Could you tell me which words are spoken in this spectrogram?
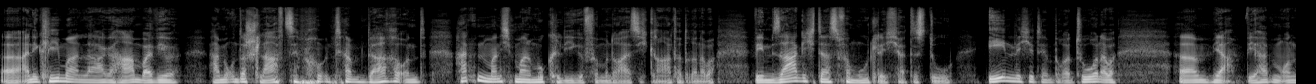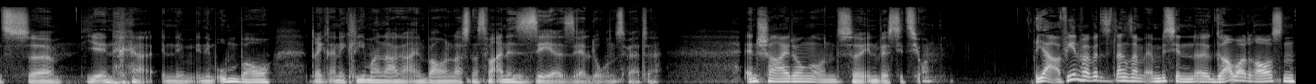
äh, eine Klimaanlage haben, weil wir haben unser Schlafzimmer unterm Dach und hatten manchmal muckelige 35 Grad da drin. Aber wem sage ich das? Vermutlich hattest du ähnliche Temperaturen. Aber ähm, ja, wir haben uns äh, hier in, der, in, dem, in dem Umbau direkt eine Klimaanlage einbauen lassen. Das war eine sehr, sehr lohnenswerte Entscheidung und äh, Investition. Ja, auf jeden Fall wird es langsam ein bisschen äh, grauer draußen.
